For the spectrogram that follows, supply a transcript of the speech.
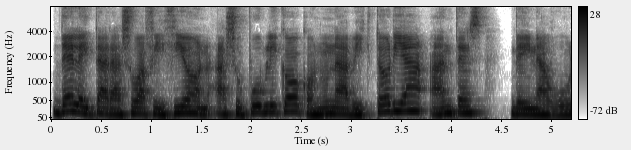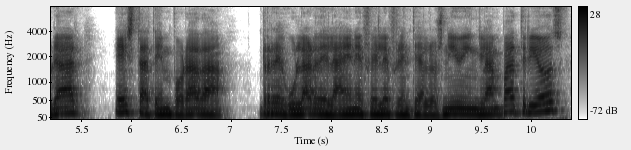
deleitar a su afición, a su público, con una victoria antes de inaugurar esta temporada regular de la NFL frente a los New England Patriots.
